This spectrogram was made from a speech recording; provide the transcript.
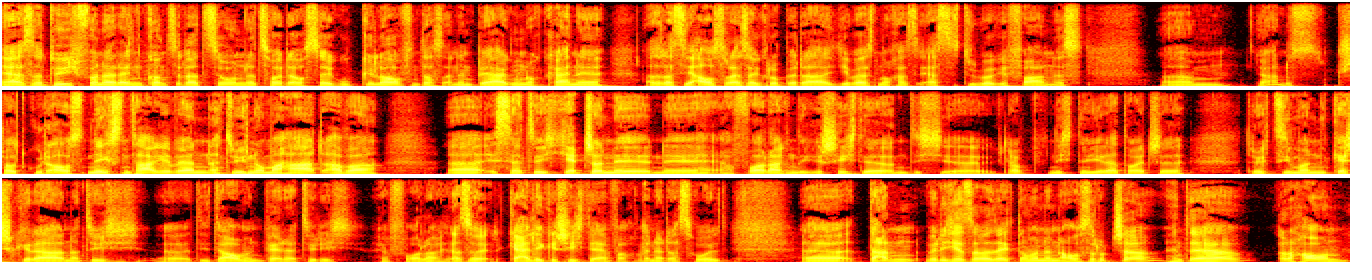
Ja, ist natürlich von der Rennkonstellation jetzt heute auch sehr gut gelaufen, dass an den Bergen noch keine, also dass die Ausreißergruppe da jeweils noch als erstes drüber gefahren ist. Ähm, ja, das schaut gut aus. Nächsten Tage werden natürlich nochmal hart, aber äh, ist natürlich jetzt schon eine, eine hervorragende Geschichte und ich äh, glaube, nicht nur jeder Deutsche drückt Simon Geschke da natürlich äh, die Daumen, wäre natürlich hervorragend. Also geile Geschichte einfach, wenn er das holt. Äh, dann würde ich jetzt aber direkt nochmal einen Ausrutscher hinterher hauen.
